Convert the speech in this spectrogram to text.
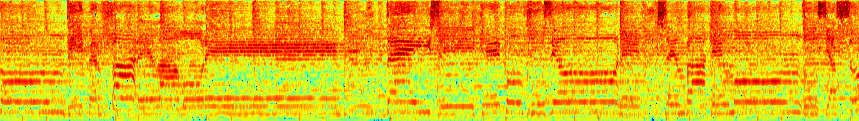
Secondi per fare l'amore. Daisy, che confusione, sembra che il mondo sia solo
